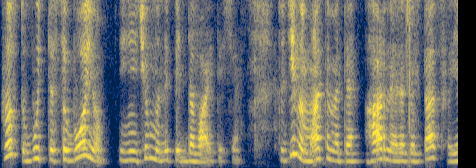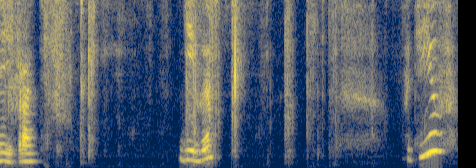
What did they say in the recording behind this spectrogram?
просто будьте собою і нічому не піддавайтеся. Тоді ви матимете гарний результат своєї праці. Діви. Вдів,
